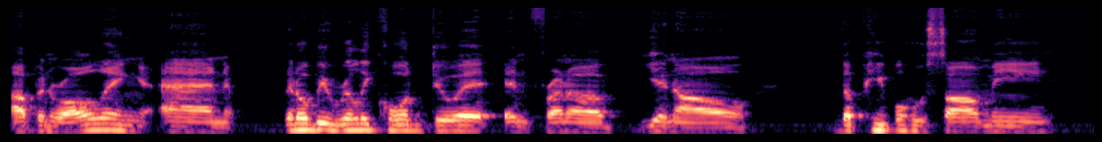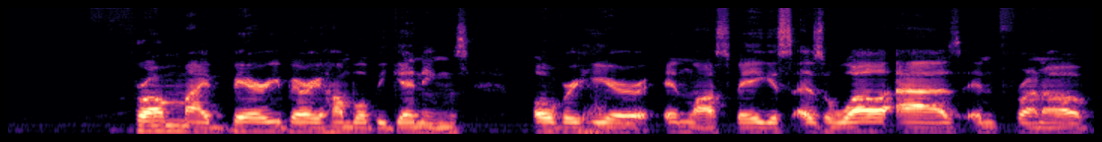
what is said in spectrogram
up and rolling and it'll be really cool to do it in front of you know the people who saw me from my very very humble beginnings over here in las vegas as well as in front of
